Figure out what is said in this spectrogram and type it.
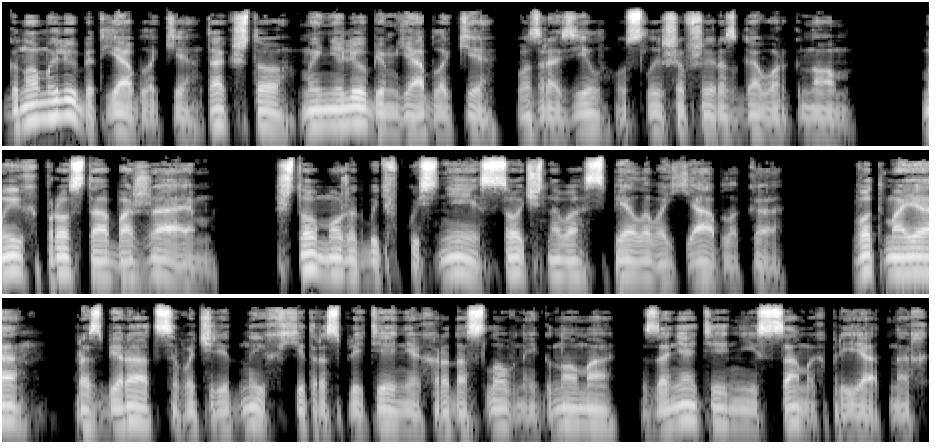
Гномы любят яблоки, так что мы не любим яблоки», — возразил услышавший разговор гном. «Мы их просто обожаем. Что может быть вкуснее сочного спелого яблока? Вот моя... Разбираться в очередных хитросплетениях родословной гнома — занятие не из самых приятных,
